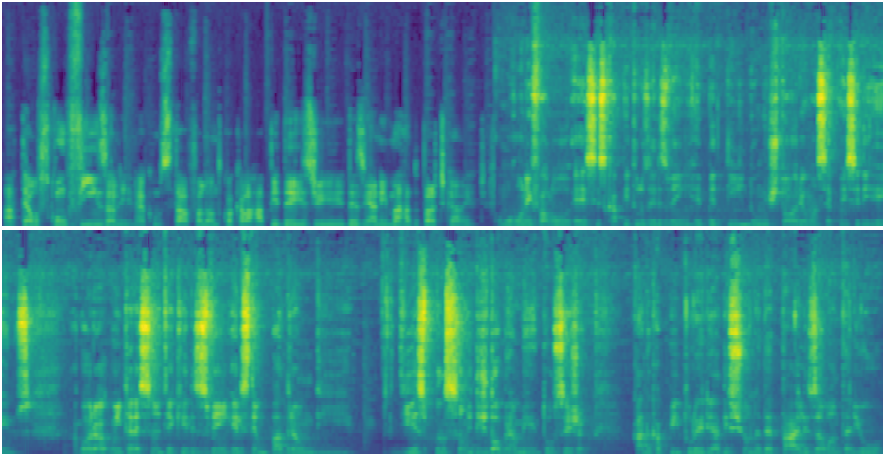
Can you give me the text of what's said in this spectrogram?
até os confins ali, né? Como você estava falando, com aquela rapidez de desenho animado, praticamente. Como o Rony falou, esses capítulos eles vêm repetindo uma história, uma sequência de reinos. Agora, o interessante é que eles vêm, eles têm um padrão de, de expansão e desdobramento, ou seja, Cada capítulo ele adiciona detalhes ao anterior.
